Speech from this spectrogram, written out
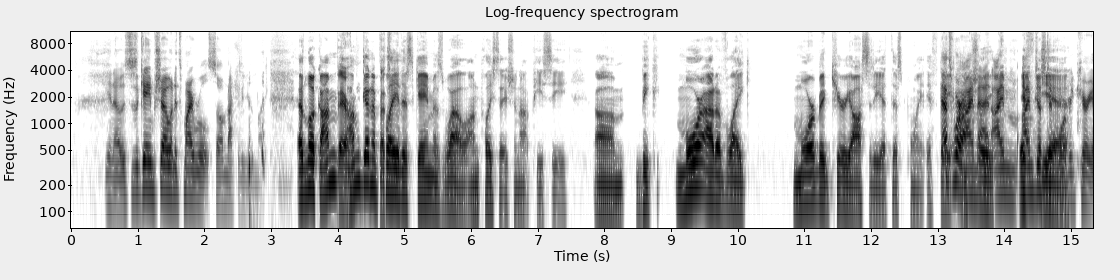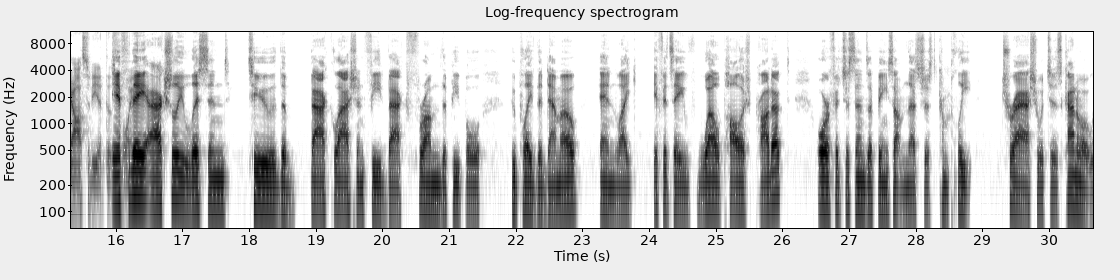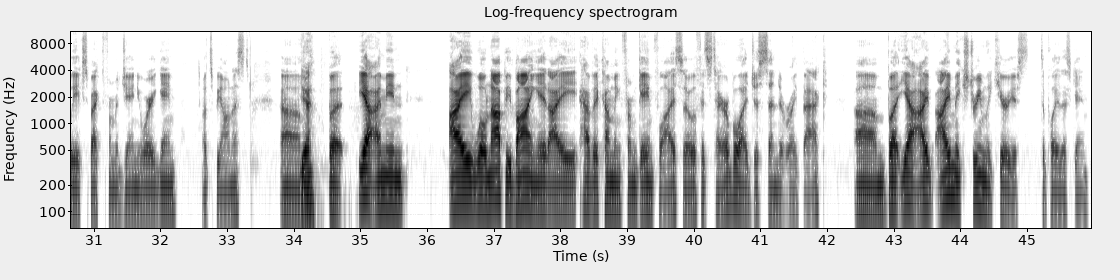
you know, this is a game show and it's my rules, so I'm not giving you the money. And look, I'm Fair. I'm gonna That's play fair. this game as well on PlayStation, not PC. Um, bec- more out of like morbid curiosity at this point. If That's where I'm at. I'm if- I'm just yeah. at morbid curiosity at this point. if point. they actually listened to the backlash and feedback from the people who played the demo and like if it's a well polished product or if it just ends up being something that's just complete trash which is kind of what we expect from a january game let's be honest. Um, Yeah. but yeah i mean i will not be buying it. I have it coming from gamefly so if it's terrible i just send it right back. Um, but yeah i i'm extremely curious to play this game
